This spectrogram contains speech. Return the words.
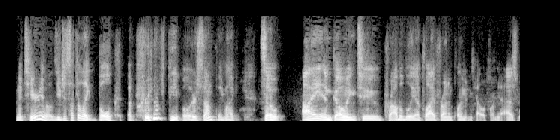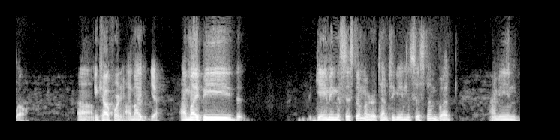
material you just have to like bulk approve people or something like so i am going to probably apply for unemployment in california as well um, In California, I might- Yeah, I might be the, gaming the system or attempt to game the system, but I mean,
